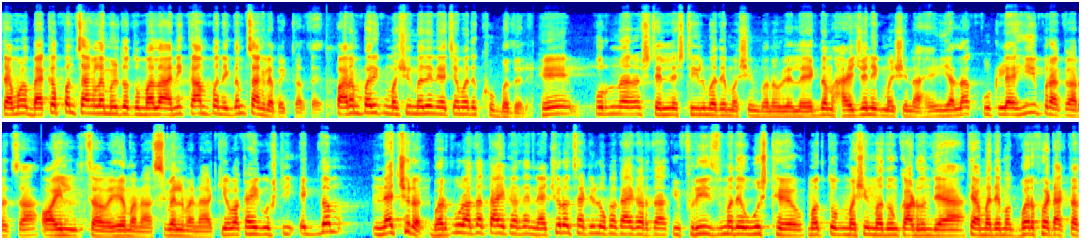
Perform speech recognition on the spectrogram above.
त्यामुळे बॅकअप पण चांगला मिळतो तुम्हाला आणि काम पण एकदम चांगल्यापैकी करता येतं पारंपरिक मशीनमध्ये याच्यामध्ये खूप बदल आहे. हे पूर्ण स्टेनलेस स्टीलमध्ये मशीन बनवलेलं आहे. एकदम हायजेनिक मशीन आहे. याला कुठल्याही प्रकारचा ऑइलचा हे म्हणा स्मेल म्हणा किंवा काही गोष्टी एकदम नॅचरल. भरपूर आता काय करतात नॅचरलसाठी लोक काय करतात? की फ्रीजमध्ये ऊस ठेव मग तो मशीन मधून काढून द्या त्यामध्ये मग बर्फ टाकतात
